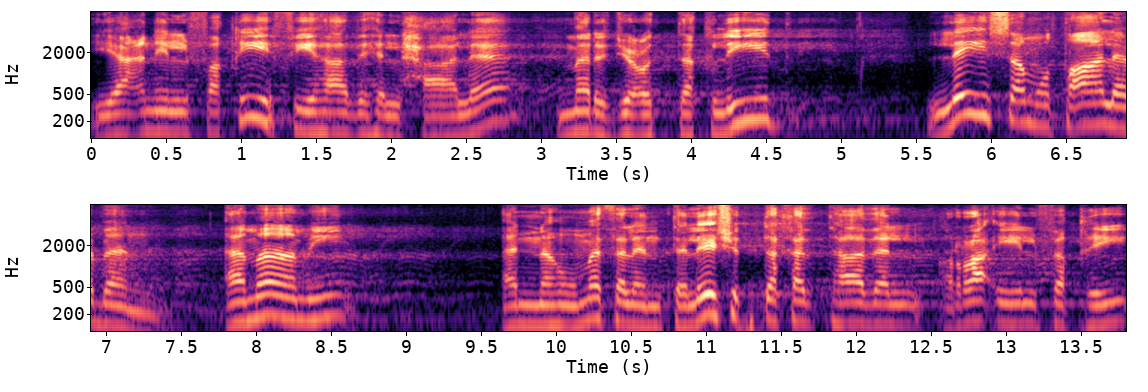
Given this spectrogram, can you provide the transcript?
يعني الفقيه في هذه الحالة مرجع التقليد ليس مطالبا أمامي أنه مثلا أنت ليش اتخذت هذا الرأي الفقهي؟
